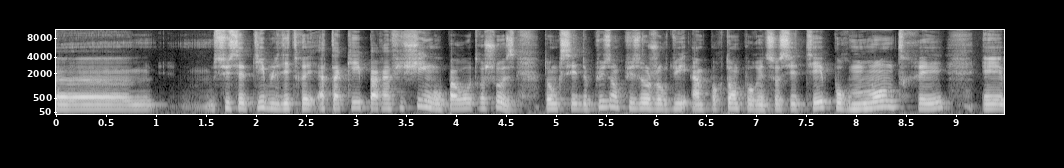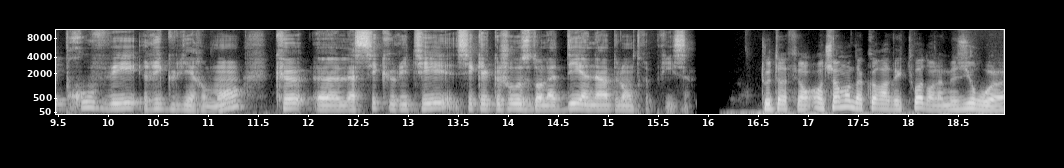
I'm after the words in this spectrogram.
euh, susceptible d'être attaqué par un phishing ou par autre chose. Donc c'est de plus en plus aujourd'hui important pour une société pour montrer et prouver régulièrement que la sécurité, c'est quelque chose dans la DNA de l'entreprise. Tout à fait, entièrement d'accord avec toi dans la mesure où, euh,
